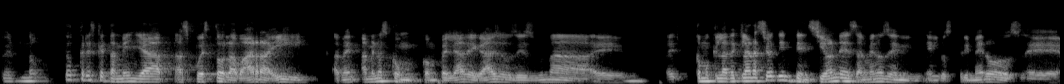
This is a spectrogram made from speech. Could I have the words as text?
Pero no, ¿No crees que también ya has puesto la barra ahí? A, menos con, con, pelea de gallos, es una... Eh, eh, como que la declaración de intenciones, al menos en, en los primeros eh,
